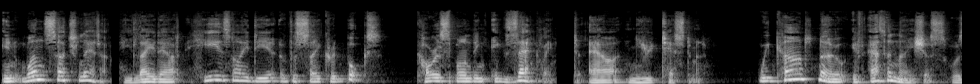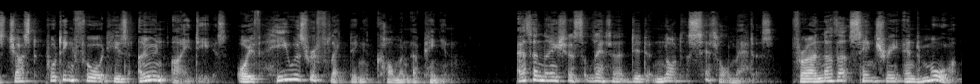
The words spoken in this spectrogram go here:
In one such letter, he laid out his idea of the sacred books, corresponding exactly to our New Testament. We can't know if Athanasius was just putting forward his own ideas or if he was reflecting common opinion. Athanasius' letter did not settle matters. For another century and more,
